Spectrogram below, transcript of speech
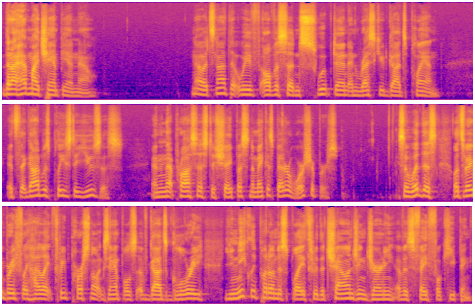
that I have my champion now. No, it's not that we've all of a sudden swooped in and rescued God's plan. It's that God was pleased to use us and in that process to shape us and to make us better worshipers. So, with this, let's very briefly highlight three personal examples of God's glory uniquely put on display through the challenging journey of his faithful keeping.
